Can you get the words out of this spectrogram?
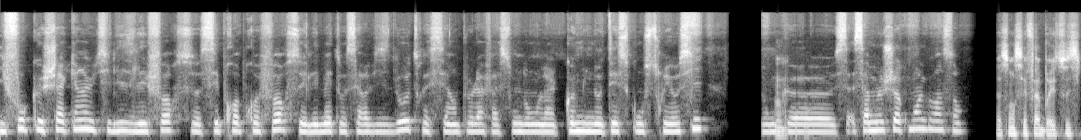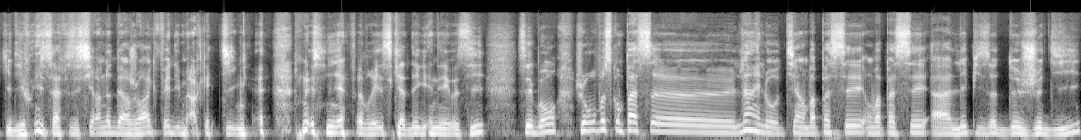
Il faut que chacun utilise les forces, ses propres forces et les mette au service d'autres. Et c'est un peu la façon dont la communauté se construit aussi. Donc, Mm. euh, ça, ça me choque moins que Vincent. De toute façon, c'est Fabrice aussi qui dit oui, ça, c'est Cyrano de Bergerac qui fait du marketing. Le signal Fabrice qui a dégainé aussi. C'est bon. Je vous propose qu'on passe euh, l'un et l'autre. Tiens, on va passer, on va passer à l'épisode de jeudi.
